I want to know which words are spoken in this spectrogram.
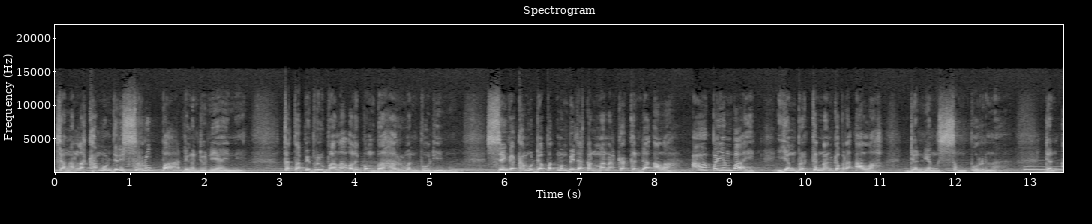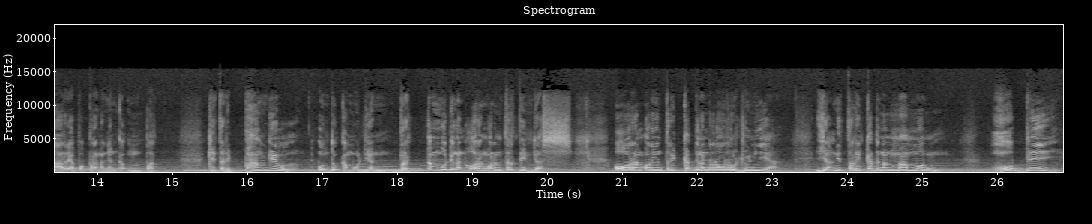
Janganlah kamu menjadi serupa dengan dunia ini. Tetapi berubahlah oleh pembaharuan budimu. Sehingga kamu dapat membedakan manakah kehendak Allah. Apa yang baik, yang berkenan kepada Allah. Dan yang sempurna. Dan area peperangan yang keempat. Kita dipanggil untuk kemudian bertemu dengan orang-orang tertindas. Orang-orang yang terikat dengan roh-roh dunia. Yakni terikat dengan mamon. Hobi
